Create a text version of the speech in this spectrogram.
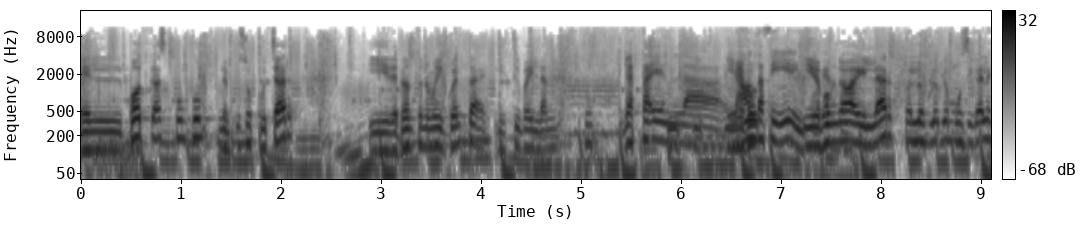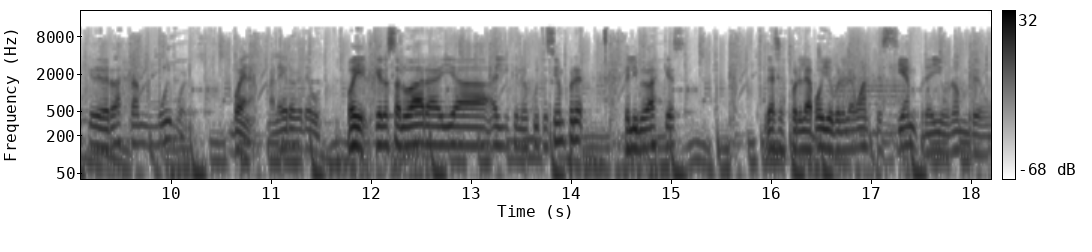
el podcast, pum pum, lo empiezo a escuchar y de pronto no me doy cuenta y estoy bailando. Ya está ahí en la, en la onda feeling. Y me pongo a bailar con los bloques musicales que de verdad están muy buenos. Bueno, me alegro que te guste. Oye, quiero saludar ahí a alguien que nos escucha siempre, Felipe Vázquez. Gracias por el apoyo, por el aguante siempre ahí, un hombre, un,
